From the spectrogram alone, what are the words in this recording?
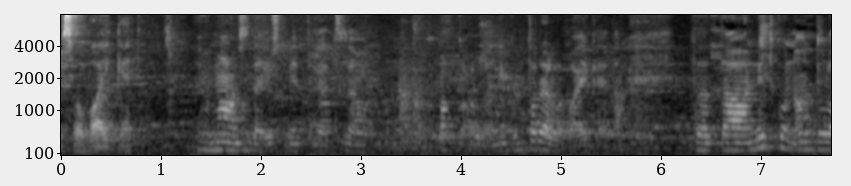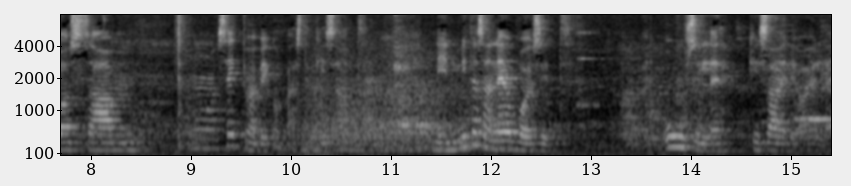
Se on vaikeaa. Joo, mä oon sitä just miettinyt, että se on pakko olla niin kuin todella vaikeaa. Tota, nyt kun on tulossa mm, seitsemän viikon päästä kisat, niin mitä sä neuvoisit uusille kisailijoille,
